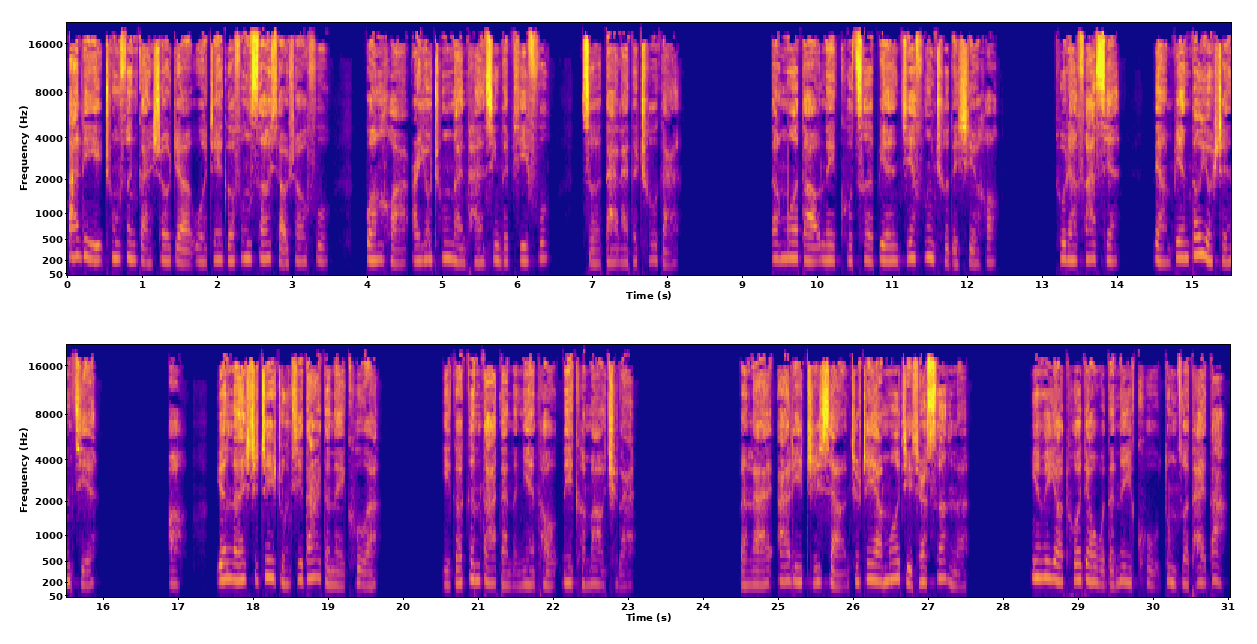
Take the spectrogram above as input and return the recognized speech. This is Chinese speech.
阿丽充分感受着我这个风骚小少妇光滑而又充满弹性的皮肤所带来的触感。当摸到内裤侧边接缝处的时候，突然发现两边都有绳结。哦，原来是这种系带的内裤啊！一个更大胆的念头立刻冒出来。本来阿丽只想就这样摸几下算了。因为要脱掉我的内裤动作太大，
